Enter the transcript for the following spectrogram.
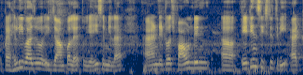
पहली बार जो एग्ज़ाम्पल है तो यही से मिला है। It was found in eighteen sixty three at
